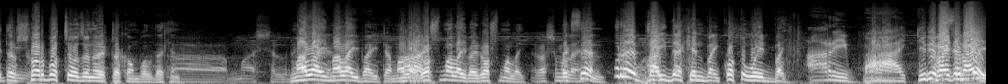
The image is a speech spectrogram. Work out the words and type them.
এটা সর্বোচ্চ ওজনের একটা কম্বল দেখেন। মালাই মালাই ভাই এটা মালাই মালাই। রসমালাই ভাই রসমালাই। রসমালাই, দেখছেন? ওরে ভাই দেখেন ভাই কত ওয়েট ভাই। আরে ভাই কি রে ভাই? ভাই?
